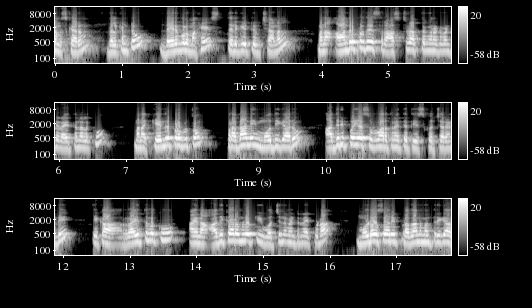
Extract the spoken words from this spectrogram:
నమస్కారం. వెల్కమ్ టు డైరంగుల మహేష్ తెలుగు యూట్యూబ్ ఛానల్. మన ఆంధ్రప్రదేశ్ రాష్ట్ర వ్యాప్తంగా ఉన్నటువంటి రైతన్నలకు మన కేంద్ర ప్రభుత్వం ప్రధాని మోదీ గారు అదిరిపోయే శుభవార్తనైతే తీసుకొచ్చారండి. ఇక రైతులకు ఆయన అధికారంలోకి వచ్చిన వెంటనే కూడా మూడోసారి ప్రధానమంత్రిగా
